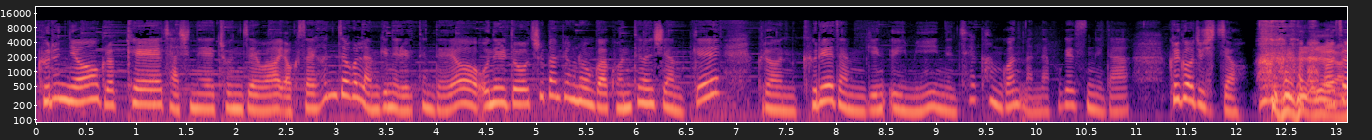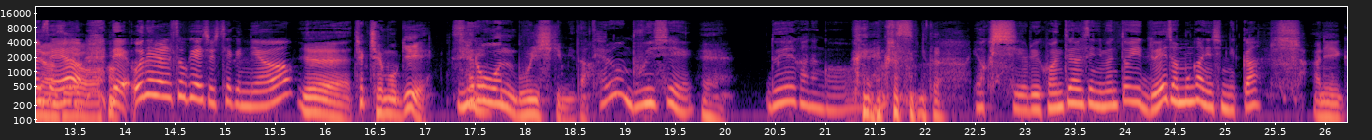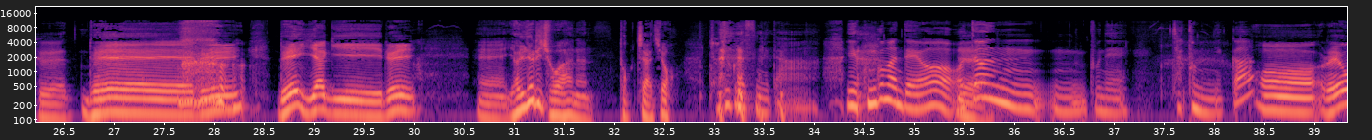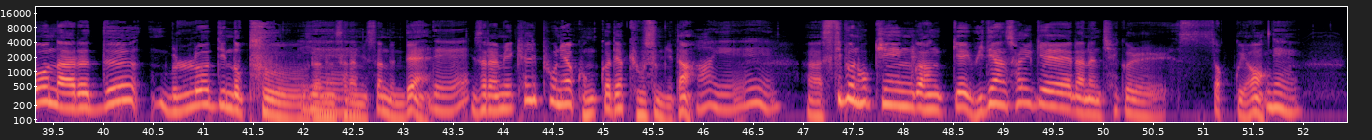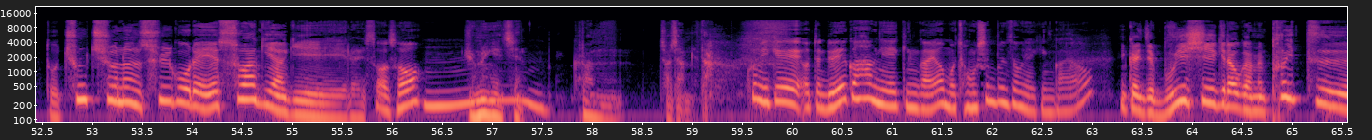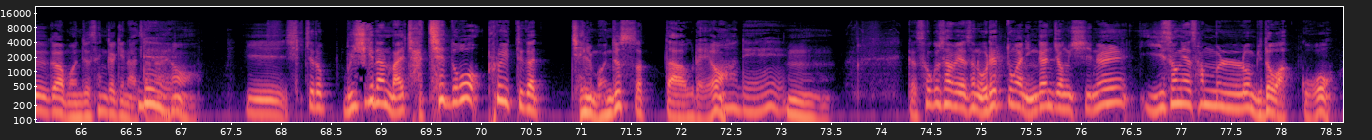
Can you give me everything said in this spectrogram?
글은요, 그렇게 자신의 존재와 역사의 흔적을 남기는 일 텐데요. 오늘도 출판평론가 권태현 씨와 함께 그런 글에 담긴 의미 있는 책 한 권 만나보겠습니다. 긁어주시죠. 예, 어서오세요. 네, 오늘 소개해 주실 책은요. 예, 책 제목이 새로운 네. 무의식입니다. 새로운 무의식. 예. 뇌에 관한 거. 네, 그렇습니다. 역시 우리 권태현 선생님은 또 이 뇌 전문가 아니십니까? 아니 그 뇌를 뇌 이야기를 예, 열렬히 좋아하는 독자죠. 저도 그렇습니다. 예, 궁금한데요. 예. 어떤 네. 분의 작품입니까? 어, 레오나르드 물로디노프라는 예. 사람이 썼는데 네. 이 사람이 캘리포니아 공과대학 교수입니다. 아, 예. 아, 스티븐 호킹과 함께 위대한 설계라는 책을 썼고요. 네. 또 춤추는 술고래의 수학 이야기를 써서 음. 유명해진 그런 저자입니다. 그럼 이게 어떤 뇌과학 얘기인가요? 뭐 정신분석 얘기인가요? 그러니까 이제 무의식이라고 하면 프로이트가 먼저 생각이 나잖아요. 네. 이 실제로 무의식이라는 말 자체도 프로이트가 제일 먼저 썼다 그래요. 아, 네. 음. 그러니까 서구 사회에서는 오랫동안 인간 정신을 이성의 산물로 믿어왔고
